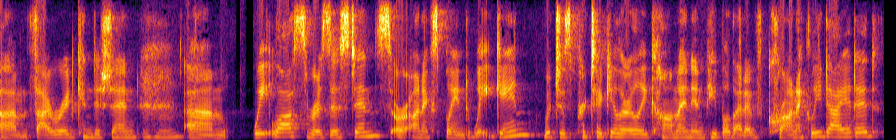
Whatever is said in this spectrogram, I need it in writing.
um, thyroid condition. Um, weight loss resistance or unexplained weight gain, which is particularly common in people that have chronically dieted.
